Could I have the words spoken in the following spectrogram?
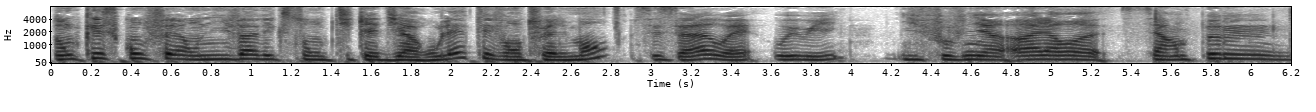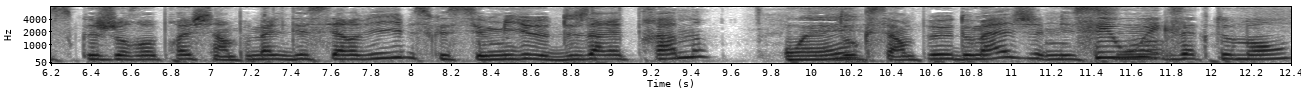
Donc qu'est-ce qu'on fait? On y va avec son petit caddie à roulettes éventuellement? C'est ça, ouais, oui, oui. Il faut venir. Alors, c'est un peu ce que je reproche, c'est un peu mal desservi parce que c'est au milieu de deux arrêts de tram, Ouais. donc c'est un peu dommage. Mais c'est sinon- où exactement?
